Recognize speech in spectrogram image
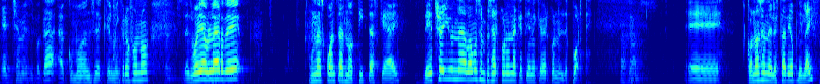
Échame para acá, acomódense aquí el micrófono. Les voy a hablar de unas cuantas notitas que hay. De hecho, hay una, vamos a empezar con una que tiene que ver con el deporte. Eh, ¿Conocen el estadio OmniLife?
